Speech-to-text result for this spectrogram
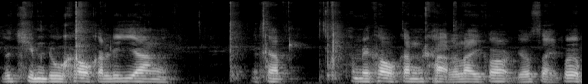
แล้วชิมดูเข้ากันหรือยังนะครับ ถ้าไม่เข้ากันขาดอะไรก็เดี๋ยวใส่เพิ่ม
